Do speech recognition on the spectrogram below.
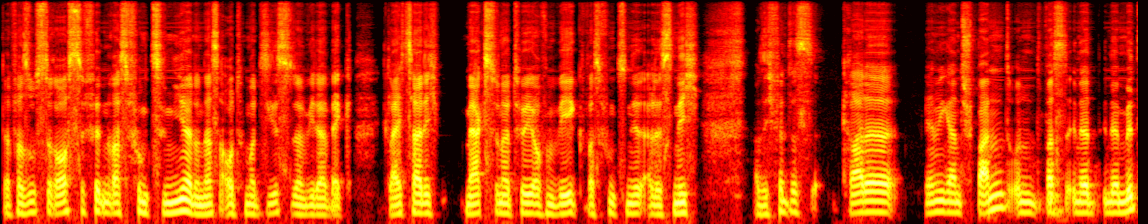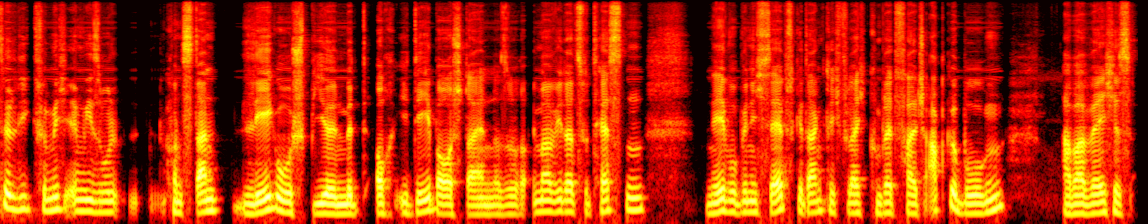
Da versuchst du rauszufinden, was funktioniert und das automatisierst du dann wieder weg. Gleichzeitig merkst du natürlich auf dem Weg, was funktioniert alles nicht. Also ich finde das gerade irgendwie ganz spannend und was in der, in der Mitte liegt für mich irgendwie so konstant Lego spielen mit auch Ideebausteinen. Also immer wieder zu testen, nee, wo bin ich selbst gedanklich vielleicht komplett falsch abgebogen aber welches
